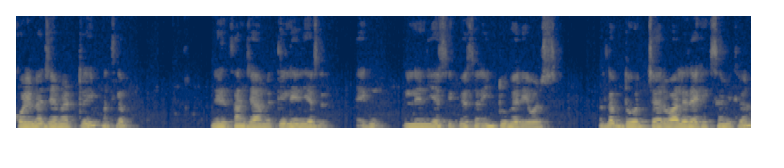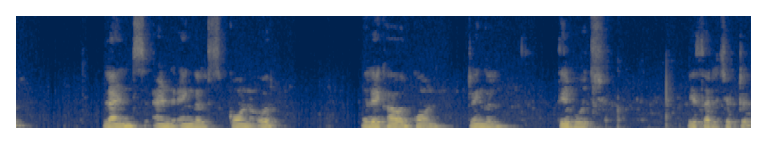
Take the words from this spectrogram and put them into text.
कोरिना ज्योमेट्री मतलब निर्देशांक ज्यामिति। Linear linear equation in two variables मतलब दो चर वाले रैखिक समीकरण। लाइंस एंड एंगल्स कौन और रेखा और कौन? ट्रेंगल त्रिभुज। ये सारे चैप्टर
